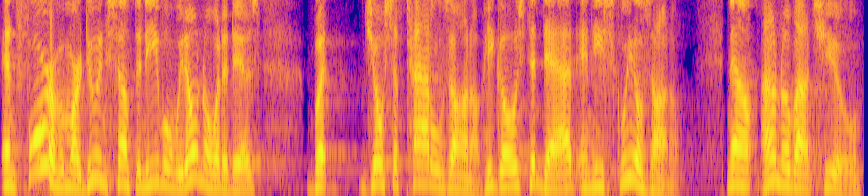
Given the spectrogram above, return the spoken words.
and four of them are doing something evil, and we don't know what it is, but Joseph tattles on them. He goes to dad and he squeals on them. Now, I don't know about you,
